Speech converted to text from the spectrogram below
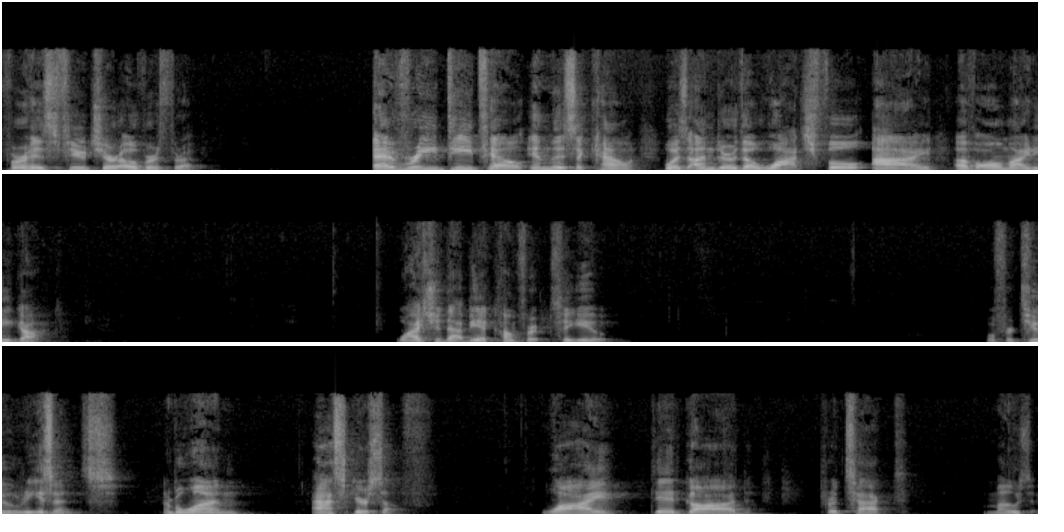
for his future overthrow. Every detail in this account was under the watchful eye of Almighty God. Why should that be a comfort to you? Well, for two reasons. Number one, ask yourself why did God protect Moses?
